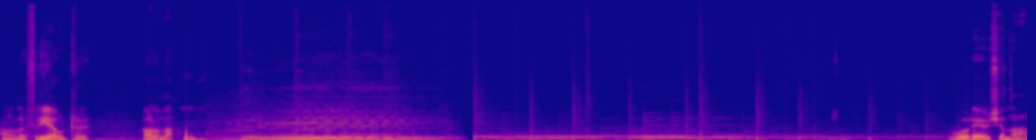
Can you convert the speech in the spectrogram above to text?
அவங்கள ஃப்ரீயாக விட்டுரு. அவ்வளோதான் ஒரே விஷயந்தான்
